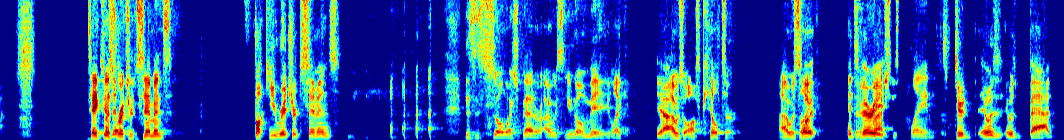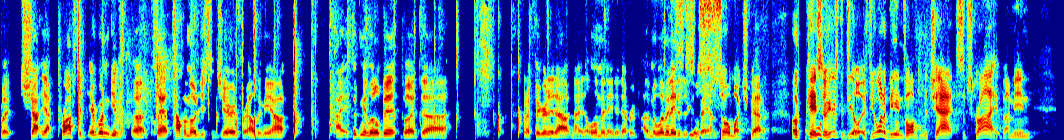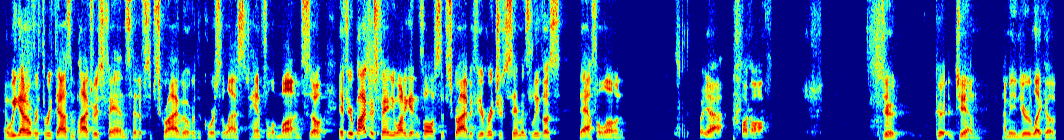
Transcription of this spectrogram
Take this, Richard Simmons. Fuck you, Richard Simmons. this is so much better. I was, you know me, like, yeah, I was off kilter. I was so like, it, it's very this plane, dude. It was it was bad, but shot. Yeah, props to everyone. Give uh, clap, top emojis to Jared for helping me out. I, it took me a little bit, but uh, but I figured it out and I eliminated every. I'm eliminated the spam. So much better. Okay, Ooh. so here's the deal. If you want to be involved in the chat, subscribe. I mean, and we got over 3,000 Padres fans that have subscribed over the course of the last handful of months. So if you're a Padres fan, you want to get involved, subscribe. If you're Richard Simmons, leave us the F alone. But yeah, fuck off. Dude, good Jim. I mean, you're like a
